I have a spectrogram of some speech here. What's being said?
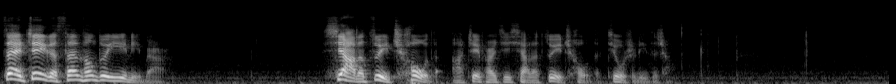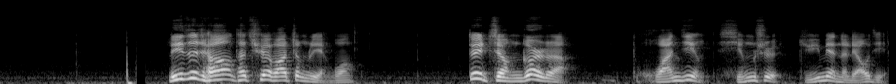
在这个三方对弈里边，下的最臭的啊，这盘棋下的最臭的就是李自成。李自成他缺乏政治眼光。对整个的环境、形势、局面的了解，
